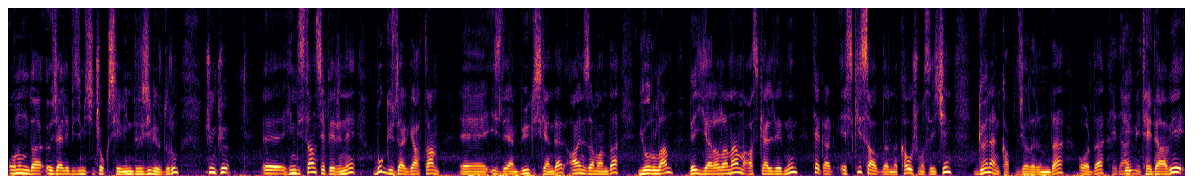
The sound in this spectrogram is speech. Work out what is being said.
onun da özelliği bizim için çok sevindirici bir durum. Çünkü e, Hindistan seferini bu güzergahtan e, izleyen Büyük İskender aynı zamanda yorulan ve yaralanan askerlerinin tekrar eski sağlıklarına kavuşması için Gönen kaplıcalarında orada Tedavi mi e, tedavi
